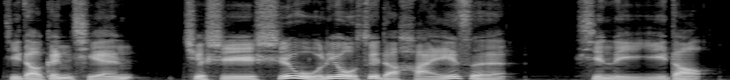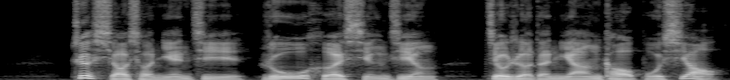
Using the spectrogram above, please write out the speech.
即到跟前，却是十五六岁的孩子，心里一道：这小小年纪如何行径，就惹得娘告不孝？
